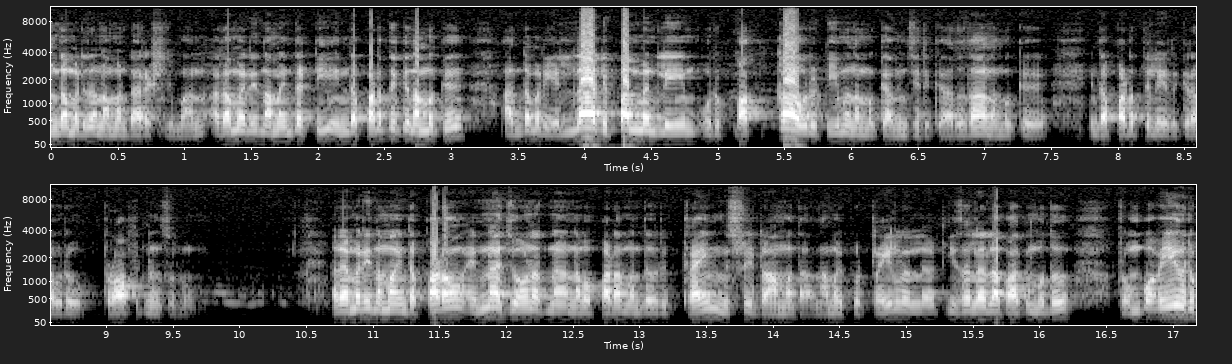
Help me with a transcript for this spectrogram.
அந்த மாதிரி தான் நம்ம டைரக்ஷன் டீம் அதே மாதிரி நம்ம இந்த டீ இந்த படத்துக்கு நமக்கு அந்த மாதிரி எல்லா டிபார்ட்மெண்ட்லேயும் ஒரு பக்கா ஒரு டீமும் நமக்கு அமைஞ்சிருக்கு. அதுதான் நமக்கு இந்த படத்தில் இருக்கிற ஒரு ப்ராஃபிட்னு சொல்லுவோம். அதே மாதிரி நம்ம இந்த படம் என்ன ஜோனர்னா நம்ம படம் வந்து ஒரு கிரைம் மிஸ்ட்ரி ட்ராமா தான். நம்ம இப்போ ட்ரெயிலரில் டீசர்ல பார்க்கும்போது ரொம்பவே ஒரு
